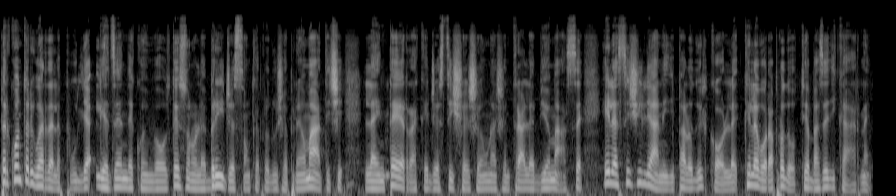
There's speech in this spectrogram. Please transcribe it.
Per quanto riguarda la Puglia, le aziende coinvolte sono la Bridgestone che produce pneumatici, la Interra che gestisce una centrale a biomasse e la Siciliani di Palo del Colle che lavora prodotti a base di carne.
